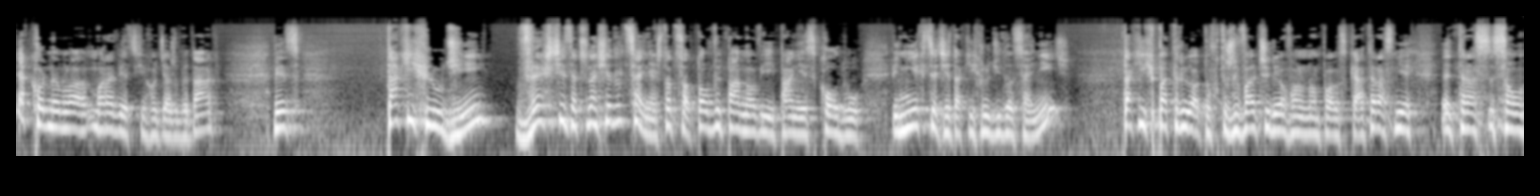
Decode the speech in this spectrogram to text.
Jak Kornel Mora- Morawiecki chociażby, tak? Więc takich ludzi wreszcie zaczyna się doceniać. To co, to wy panowie i panie z kodu nie chcecie takich ludzi docenić? Takich patriotów, którzy walczyli o wolną Polskę, a teraz, nie, teraz są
